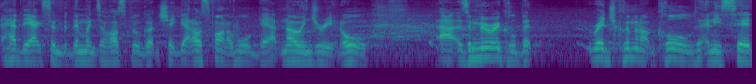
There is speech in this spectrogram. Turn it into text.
had the accident, but then went to hospital, got checked out. I was fine. I walked out, no injury at all. Uh, it was a miracle. But Reg Klimionok called and he said,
